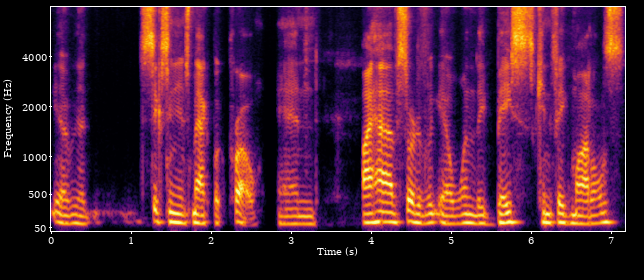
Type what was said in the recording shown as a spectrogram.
you know, the 16 inch MacBook Pro. And I have sort of, you know, one of the base config models.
